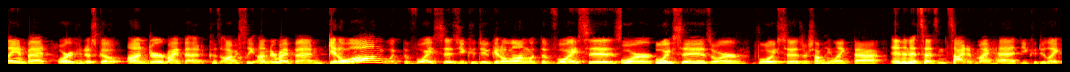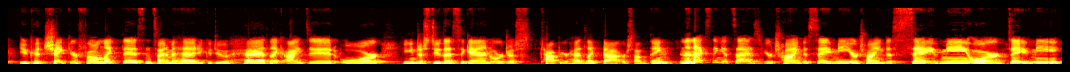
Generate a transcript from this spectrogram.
lay in bed, or you can just go under my bed, because obviously under my bed. Get along with the voices. You could do get along with the voices, or voices, or voices, or something like that. And then it says inside of my head, you could do like, you could shake your phone like this inside of my head. You could do a head like I did, or you can just do this again, or just tap your head like that or something. And the next thing it says, you're trying to save me, you're trying to save me, or save me,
